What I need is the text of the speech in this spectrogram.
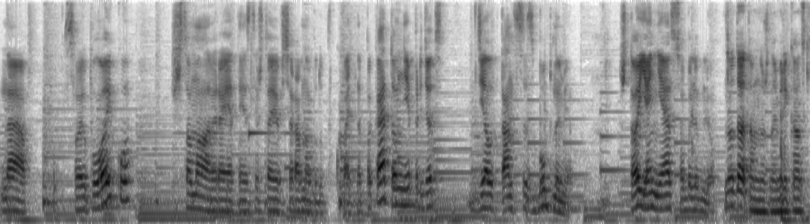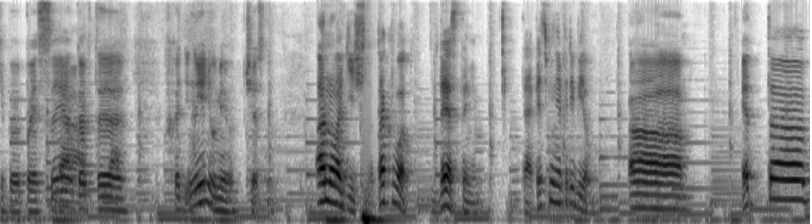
на свою плойку, что маловероятно, если что я все равно буду покупать на ПК, то мне придется делать танцы с бубнами, что я не особо люблю. Ну да, там нужно американский PSC да, как-то да. входить. Ну я не умею, честно. Аналогично. Так вот, Destiny. Ты опять меня перебил. А, это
